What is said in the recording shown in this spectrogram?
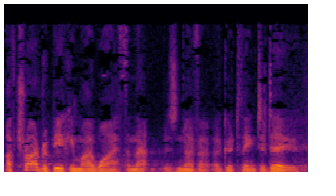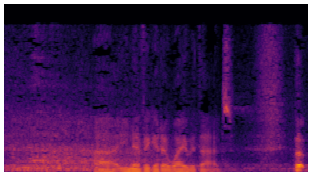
I've tried rebuking my wife, and that is never a good thing to do. Uh, you never get away with that. But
